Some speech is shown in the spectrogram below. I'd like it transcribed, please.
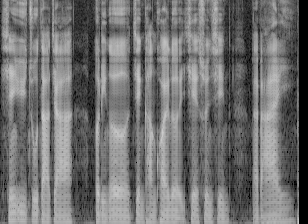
先预祝大家。二零二二，健康快乐，一切顺心，拜拜。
